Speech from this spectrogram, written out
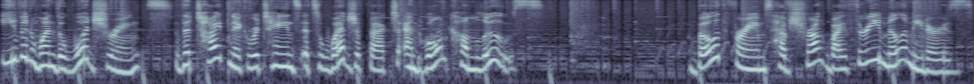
Even when the wood shrinks, the Tightnik retains its wedge effect and won't come loose. Both frames have shrunk by 3 millimeters.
